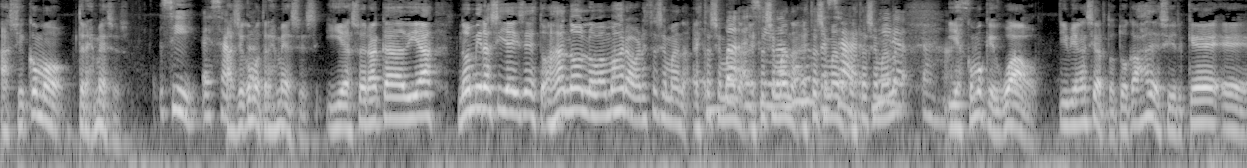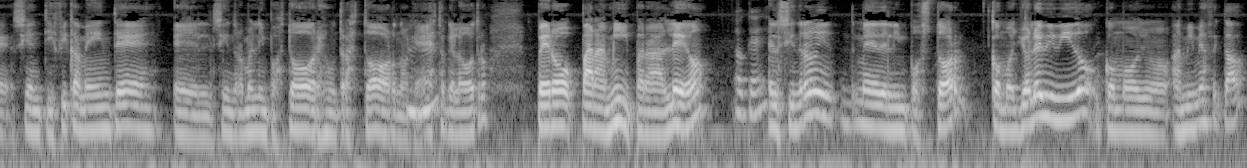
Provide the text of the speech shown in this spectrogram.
hace como tres meses. Sí, exacto. Hace como tres meses. Y eso era cada día. No, mira si ya hice esto. Ajá, no, lo vamos a grabar esta semana. Esta semana, Va, esta sí, semana, esta semana, esta semana. Ajá. Y es como que, wow. Y bien es cierto, tú acabas de decir que eh, científicamente el síndrome del impostor es un trastorno, que esto, que lo otro. Pero para mí, para Leo, el síndrome del impostor, como yo lo he vivido, como yo- a mí me ha afectado,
